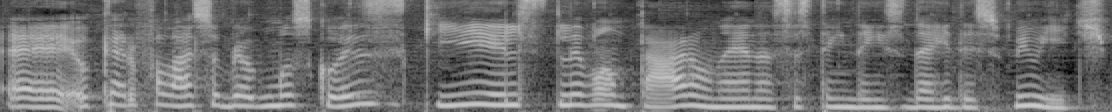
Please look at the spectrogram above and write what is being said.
é, eu quero falar sobre algumas coisas que eles levantaram, né, nessas tendências da RD Submit.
